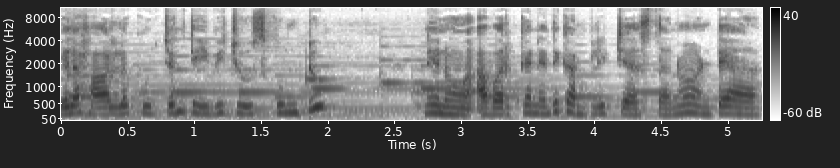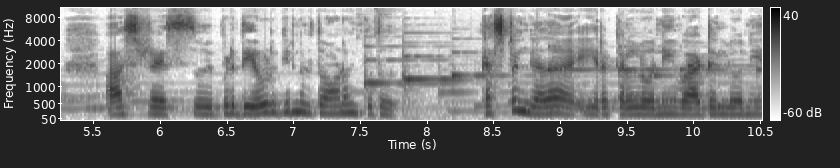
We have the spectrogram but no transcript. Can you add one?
ఇలా హాల్లో కూర్చొని టీవీ చూసుకుంటూ నేను ఆ వర్క్ అనేది కంప్లీట్ చేస్తాను. అంటే ఆ- ఆ స్ట్రెస్ ఇప్పుడు దేవుడి గిన్నెలు తోమడం కుదరదు. కష్టం కదా ఈరకల్లోని వాటిల్లోని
